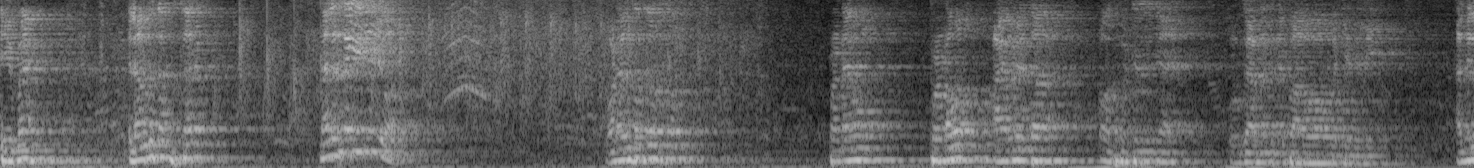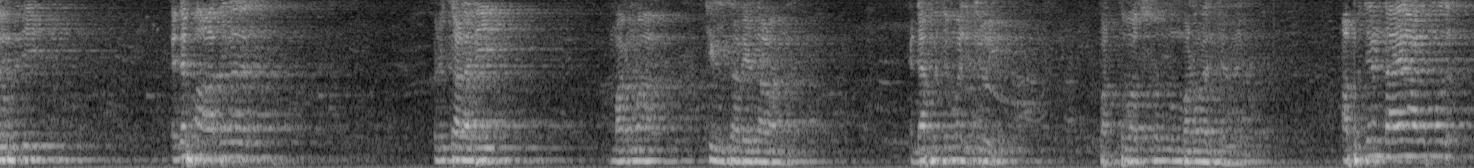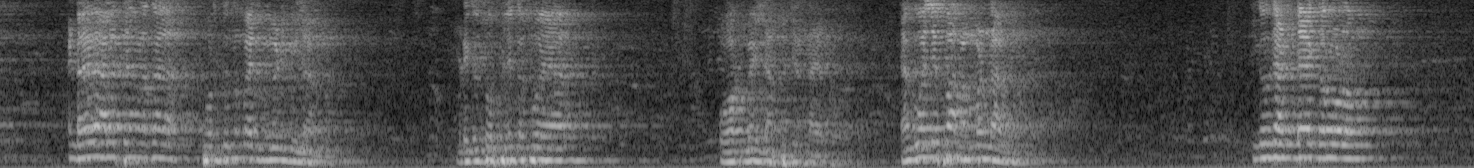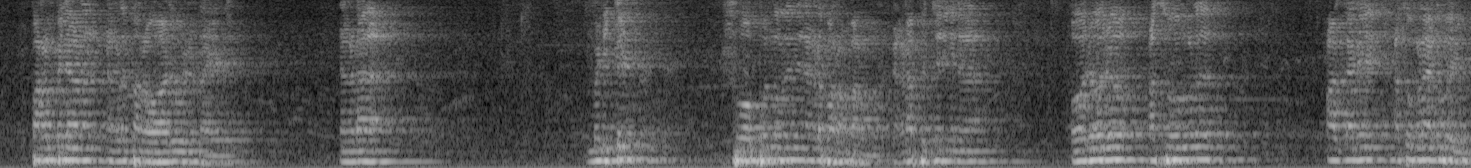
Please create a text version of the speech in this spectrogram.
ടീമേ എല്ലാവർക്കും നമസ്കാരം. നല്ലൊരു കഴിഞ്ഞോ വളരെ സന്തോഷം. പ്രണയവും പ്രണവം ആയുർവേദ ഹോസ്പിറ്റലിന്റെ ഉദ്ഘാടനത്തിന്റെ ഭാഗമാകാൻ പറ്റിയതിൽ അതിലുപരി എന്റെ ഫാദർ ഒരു കളരി മർമ്മ ചികിത്സ അറിയുന്ന ആളാണ്. എന്റെ അപ്പച്ചൻ മരിച്ചുപോയി. പത്ത് വർഷം മുമ്പാണ് മരിച്ചത്. അപ്പച്ചൻ ഉണ്ടായ മുതൽ ഉണ്ടായ കാലത്ത് ഞങ്ങളൊക്കെ പുറത്തുനിന്ന് മരുന്ന് മേടിക്കില്ലായിരുന്നു. മെഡിക്കൽ ഷോപ്പിലൊക്കെ പോയ ഓർമ്മയില്ല അപ്പച്ചൻ ഉണ്ടായപ്പോൾ ഞങ്ങൾക്ക് വലിയ പറമ്പുണ്ടായിരുന്നു എനിക്ക് രണ്ട് ഏക്കറോളം പറമ്പിലാണ് ഞങ്ങളുടെ തറവാട് വീടുണ്ടായത്. ഞങ്ങളുടെ മെഡിക്കൽ ഷോപ്പ് എന്ന് പറയുന്നത് ഞങ്ങളുടെ പറമ്പാണ്. ഞങ്ങളുടെ അപ്പച്ചൻ ഇങ്ങനെ ഓരോരോ അസുഖങ്ങൾ ആൾക്കാർ അസുഖങ്ങളായിട്ട് വരും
